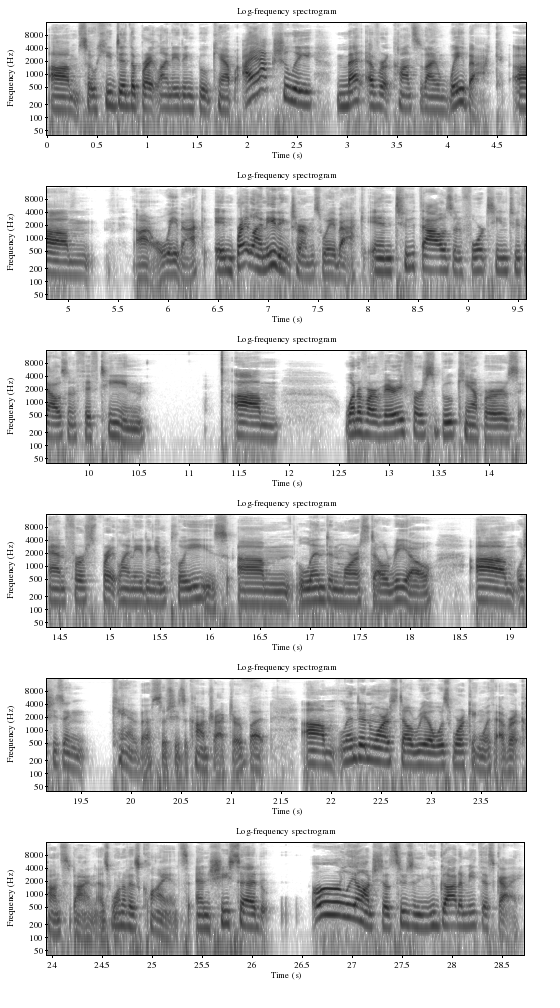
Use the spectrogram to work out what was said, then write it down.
Um, so he did the Bright Line Eating Boot Camp. I actually met Everett Considine way back. Um, I don't know, way back in Bright Line Eating terms, way back in 2014, 2015 um, one of our very first boot campers and first Brightline Eating employees, um, Lyndon Morris Del Rio. Um, well, she's in Canada, so she's a contractor, but um, Lyndon Morris Del Rio was working with Everett Considine as one of his clients. And she said early on, she said, Susan, you got to meet this guy.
